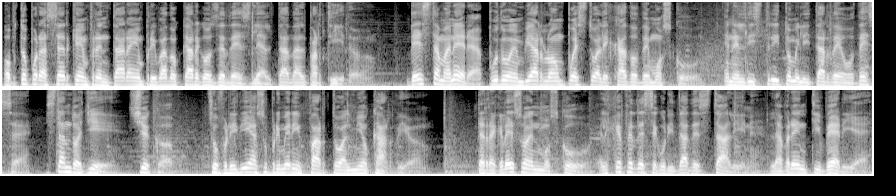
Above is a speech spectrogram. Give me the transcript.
optó por hacer que enfrentara en privado cargos de deslealtad al partido. De esta manera, pudo enviarlo a un puesto alejado de Moscú, en el distrito militar de Odessa. Estando allí, Zhukov sufriría su primer infarto al miocardio. De regreso en Moscú, el jefe de seguridad de Stalin, Lavrenti Beria,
